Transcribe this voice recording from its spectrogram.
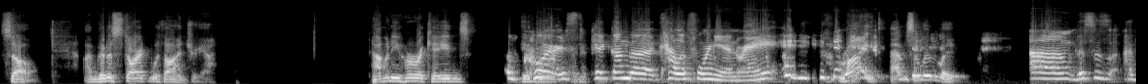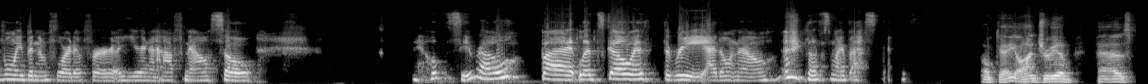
So I'm going to start with Andrea. How many hurricanes? Of course, pick on the Californian, right? right, absolutely. Um, this is I've only been in Florida for a year and a half now, so I hope zero, but let's go with three. I don't know. That's my best guess. Okay, Andrea has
